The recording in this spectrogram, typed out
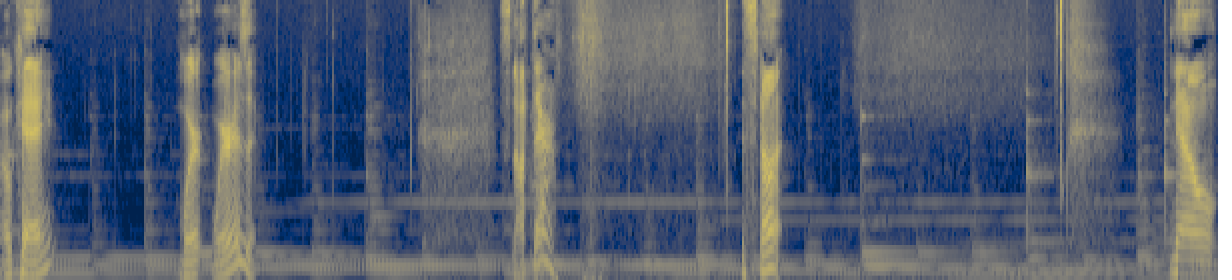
Okay. Where where is it? It's not there. It's not. Now,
